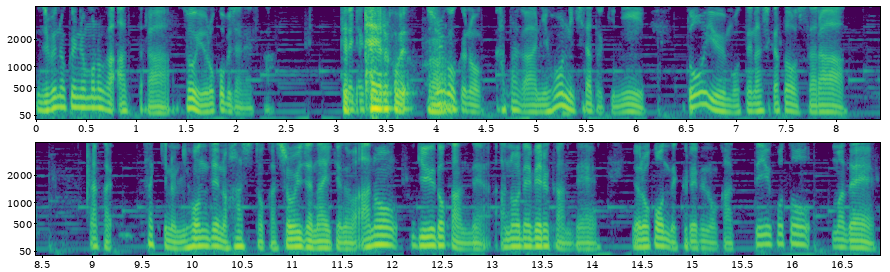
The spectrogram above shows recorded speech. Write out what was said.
自分の国のものがあったら、すごい喜ぶじゃないですか。絶対喜ぶよ。うん中国の方が日本に来た時に、どういうもてなし方をしたら、なんか、さっきの日本人の箸とか醤油じゃないけど、あの流度感で、あのレベル感で喜んでくれるのかっていうことまで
